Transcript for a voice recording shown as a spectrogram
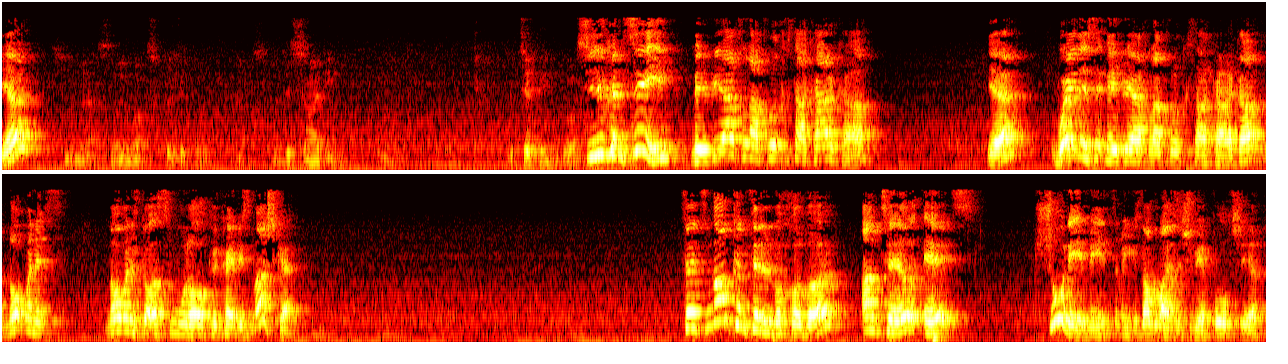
Yeah? So that's what's critical. That's the deciding, the tipping point. So you can see, Meiriach Lachluchas HaKarka, yeah? When is it Meiriach Lachluchas HaKarka? Not when it's, not when it's got a small hole Kakedis Mashka. So it's not considered Mechubar until it's, surely it means, I mean, because otherwise it should be a fourth shear,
